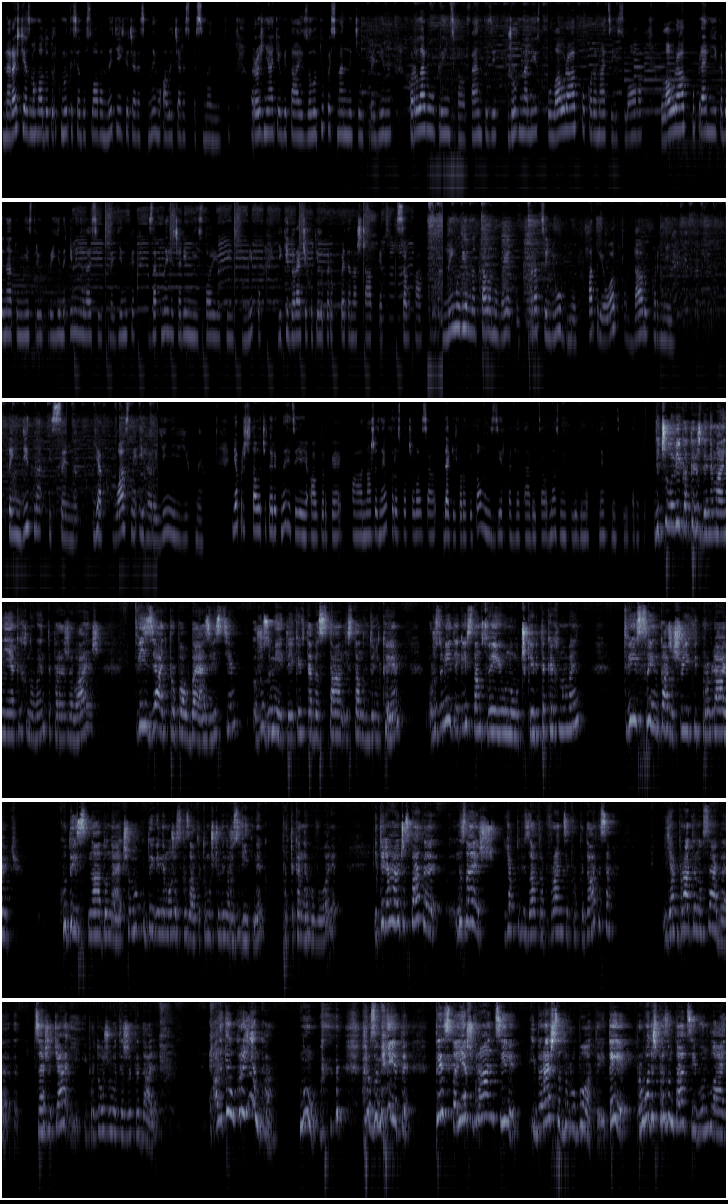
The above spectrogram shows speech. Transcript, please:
Нарешті я змогла доторкнутися до слова не тільки через книгу, але й через письменницю. Рожнятів вітає золоту письменницю України, королеву українського фентезі, журналістку, лауреатку коронації слова, лауреатку премії Кабінету міністрів України імені Лесі Українки за книги Чарівні історії українського міфу, які, до речі, хотіли перекупити нащадки Савка, неймовірно талановиту, працелюбну, патріотку Дару Корній тендітна і сильна, як власне і героїні її книг. Я прочитала чотири книги цієї авторки, а наше знайомство розпочалося декілька років тому Зірка для тебе. Це одна з моїх улюблених книг української літератури. Від чоловіка тиждень немає ніяких новин, ти переживаєш. Твій зять пропав безвісті. Розумієте, який в тебе стан і стан в доньки. Розумієте, який стан в твоєї онучки від таких новин. Твій син каже, що їх відправляють кудись на Донеччину, куди він не може сказати, тому що він розвідник, про таке не говорять. І ти лягаючи спати, не знаєш, як тобі завтра вранці прокидатися, як брати на себе це життя і, і продовжувати жити далі. Але ти українка. Ну, розумієте, ти стаєш вранці і берешся до роботи. І ти проводиш презентації в онлайн.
